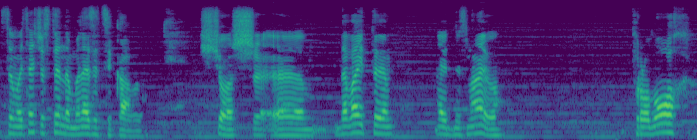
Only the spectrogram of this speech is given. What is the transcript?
саме ця частина мене зацікавила. Що ж, е, давайте. Навіть не знаю. Пролог.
